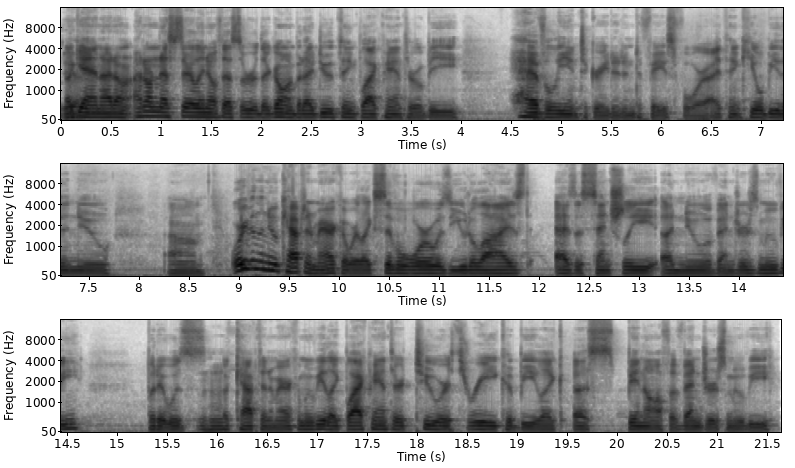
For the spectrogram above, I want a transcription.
Yeah. Again, I don't I don't necessarily know if that's the route they're going, but I do think Black Panther will be heavily integrated into Phase Four. I think he'll be the new, um, or even the new Captain America, where like Civil War was utilized as essentially a new Avengers movie, but it was a Captain America movie. Like Black Panther two or three could be like a spin-off Avengers movie,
